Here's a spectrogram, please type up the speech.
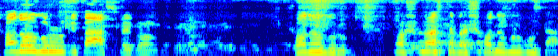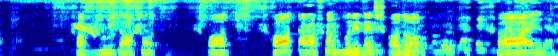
সদগুরুর কৃপা আশ্রয় গ্রহণ হবে। সদগুরু। প্রশ্ন আসতে পারে, সদগুরু কোনটা? সৎ গুরুকে অসৎ? সৎ সৎ আর অসৎ বলি না সদ। ছয় ধ।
